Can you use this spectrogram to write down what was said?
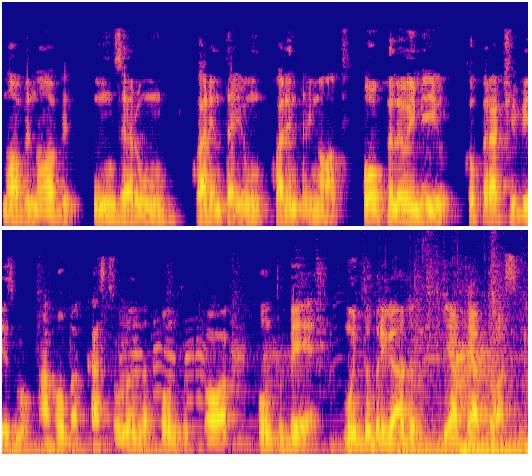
99101 4149 ou pelo e-mail cooperativismo@castrolanda.coop.br. Muito obrigado e até a próxima.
